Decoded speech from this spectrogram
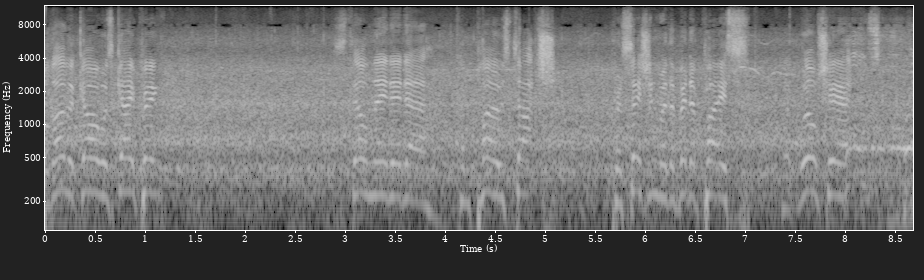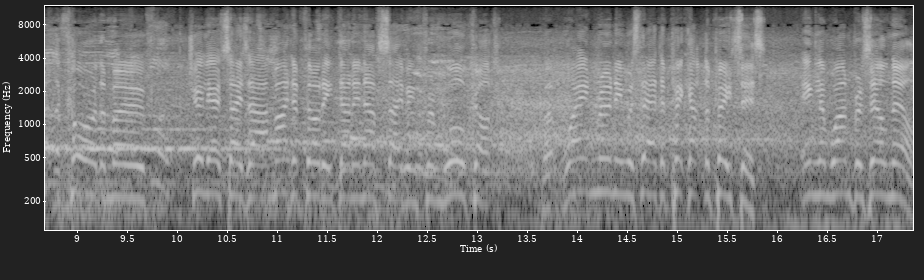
Although the goal was gaping, still needed a composed touch, precision with a bit of pace. But Wilshere at the core of the move. Julio Cesar might have thought he'd done enough saving from Walcott, but Wayne Rooney was there to pick up the pieces. England won, Brazil nil.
